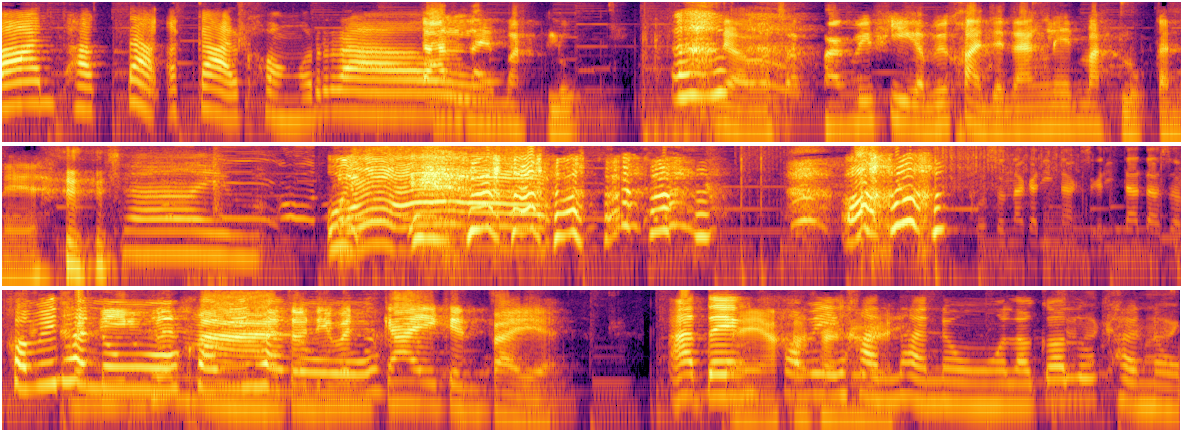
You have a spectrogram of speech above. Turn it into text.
บ้านพักตากอากาศของเราด้านอะไรหมักลุก เดี๋ยวสักพักพี่พีกับพี่ขวัญจะนั่งเล่นหมักลุกกันเนยใช่ อุ้ยเขามีธนูขึ้นเขามามีธนู ตัวนี้มันใกล้เกินไปอะ อะเต็งไหนอะเขามีขอคันธนูหน่ธอยนูแล้วก็ลูกธนู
